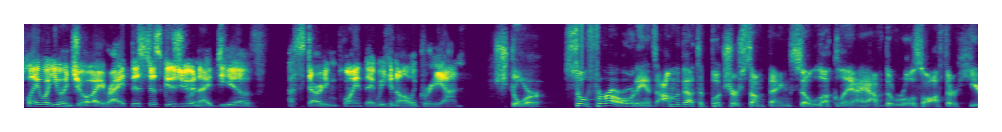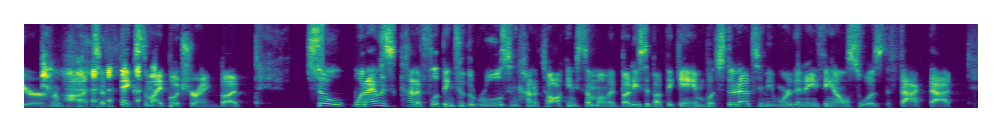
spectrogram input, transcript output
play what you enjoy right this just gives you an idea of a starting point that we can all agree on Sure. So for our audience, I'm about to butcher something. So luckily, I have the rules author here uh, to fix my butchering. But so when I was kind of flipping through the rules and kind of talking to some of my buddies about the game, what stood out to me more than anything else was the fact that,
